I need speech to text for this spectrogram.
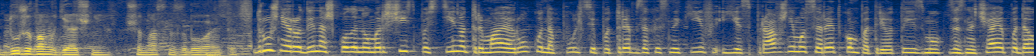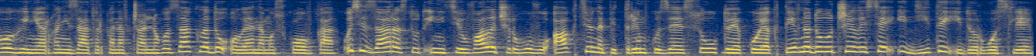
Дуже вам вдячні, що нас не забуваєте. Дружня родина школи номер 6 постійно тримає руку на пульсі потреб захисників і є справжнім осередком патріотизму, зазначає педагогиня, організаторка навчального закладу Олена Московка. Ось і зараз тут ініціювали чергову акцію на підтримку ЗСУ, до якої активно долучилися і діти, і дорослі.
